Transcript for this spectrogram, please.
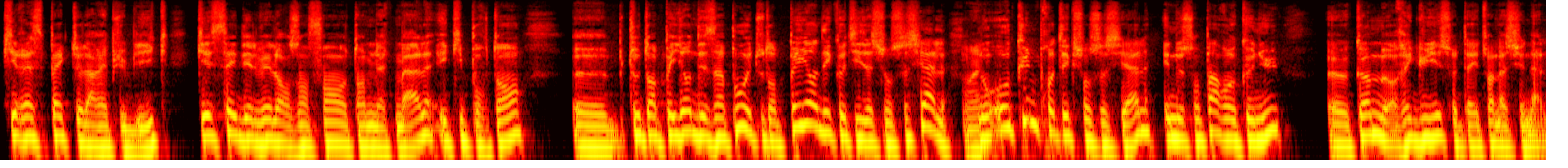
qui respectent la République, qui essayent d'élever leurs enfants tant bien que mal, et qui pourtant, euh, tout en payant des impôts et tout en payant des cotisations sociales, Ouais. n'ont aucune protection sociale et ne sont pas reconnus euh, comme réguliers sur le territoire national.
